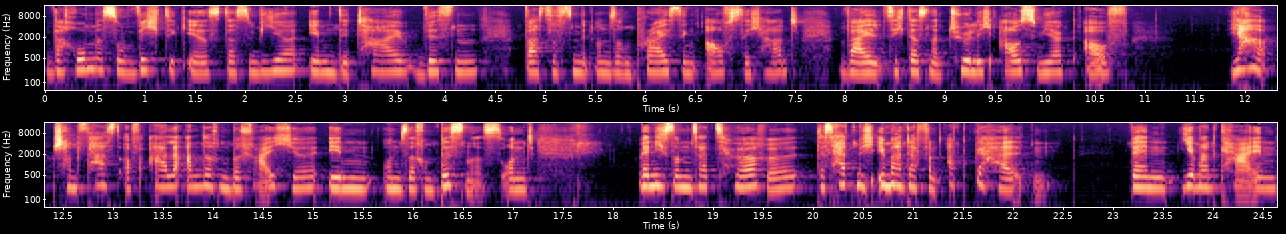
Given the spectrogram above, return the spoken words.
warum es so wichtig ist, dass wir im Detail wissen, was es mit unserem Pricing auf sich hat, weil sich das natürlich auswirkt auf ja, schon fast auf alle anderen Bereiche in unserem Business. Und wenn ich so einen Satz höre, das hat mich immer davon abgehalten. Wenn jemand kein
